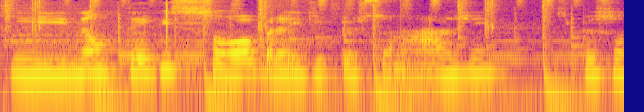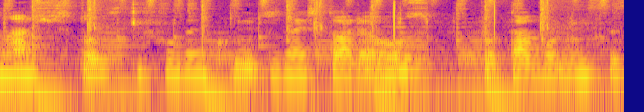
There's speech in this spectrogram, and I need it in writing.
que não teve sobra de personagem, personagens todos que foram incluídos na história, os protagonistas,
